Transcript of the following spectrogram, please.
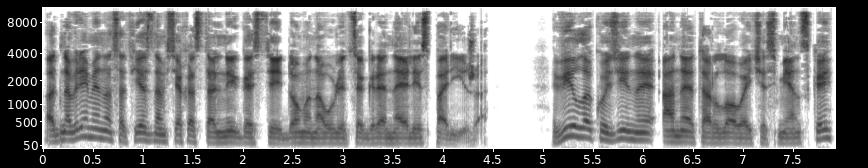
одновременно с отъездом всех остальных гостей дома на улице Гренель из Парижа. Вилла кузины Аннет Орловой-Чесменской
